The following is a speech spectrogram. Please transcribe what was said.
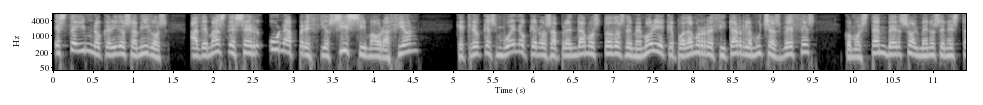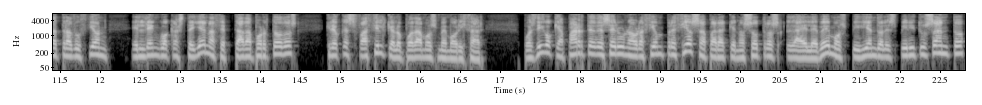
Este himno, queridos amigos, además de ser una preciosísima oración, que creo que es bueno que nos aprendamos todos de memoria y que podamos recitarla muchas veces, como está en verso, al menos en esta traducción en lengua castellana aceptada por todos, creo que es fácil que lo podamos memorizar. Pues digo que aparte de ser una oración preciosa para que nosotros la elevemos pidiendo el Espíritu Santo,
